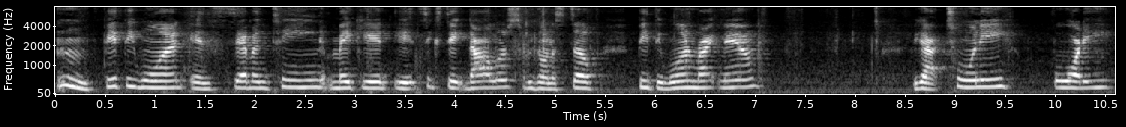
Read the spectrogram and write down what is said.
51 and 17, making it $68. We're going to stuff 51 right now. We got 20, 40,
